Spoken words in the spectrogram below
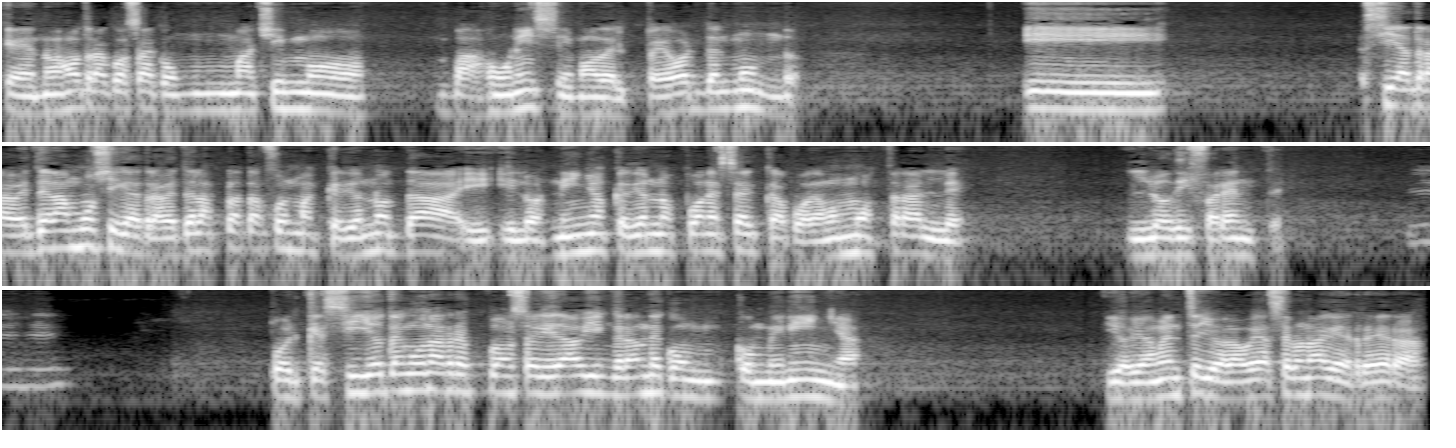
que no es otra cosa que un machismo bajonísimo, del peor del mundo. Y si a través de la música, a través de las plataformas que Dios nos da y, y los niños que Dios nos pone cerca, podemos mostrarles lo diferente. Porque si yo tengo una responsabilidad bien grande con, con mi niña, y obviamente yo la voy a hacer una guerrera,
